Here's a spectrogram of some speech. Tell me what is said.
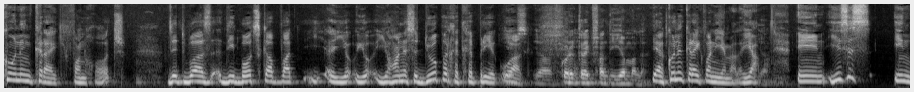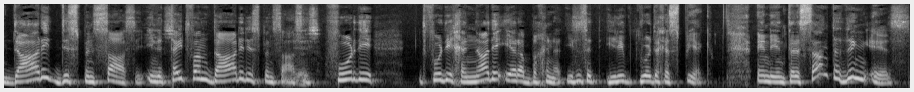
koninkryk van God. Dit was die boodskap wat Jo- Jo- Johannes die Doper het gepreek ook. Yes, ja, koninkryk van die hemele. Ja, koninkryk van die hemel, ja. Ja. En Jesus in daardie dispensasie, in die Yes. tyd van daardie dispensasie, Yes. yes. voor die voor die genade era begin het. Jesus het hierdie woorde gespreek. En die interessante ding is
